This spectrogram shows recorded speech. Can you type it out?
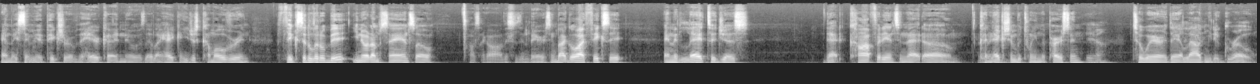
and they sent me a picture of the haircut, and it was they're like, "Hey, can you just come over and fix it a little bit?" You know what I'm saying? So I was like, "Oh, this is embarrassing," but I go, I fix it, and it led to just that confidence and that um, connection between the person Yeah. to where they allowed me to grow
